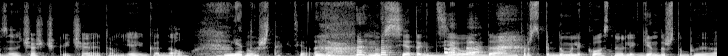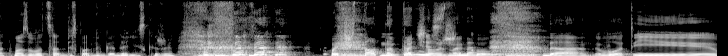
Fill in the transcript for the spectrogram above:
за чашечкой чая там я и гадал. Я ну, тоже так делаю. Да, ну все так делают, да. Мы просто придумали классную легенду, чтобы отмазываться от бесплатных гаданий, скажи. Хоть что-то ну, по чесноку. Да, вот. И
